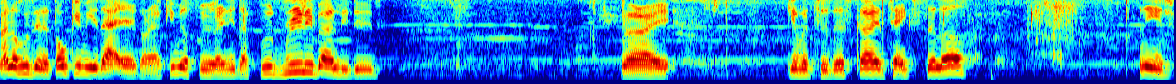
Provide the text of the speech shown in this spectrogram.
I know who's in it. Don't give me that egg, alright? Give me the food. I need that food really badly, dude. Alright. Give it to this guy, Tankzilla. I need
